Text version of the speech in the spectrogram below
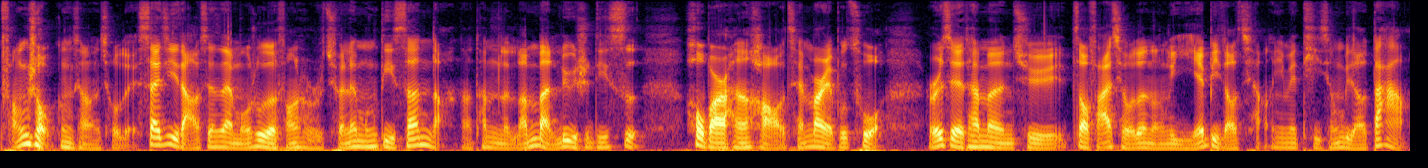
防守更强的球队，赛季打到现在，魔术的防守是全联盟第三的。那他们的篮板率是第四，后板很好，前板也不错，而且他们去造罚球的能力也比较强，因为体型比较大嘛。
